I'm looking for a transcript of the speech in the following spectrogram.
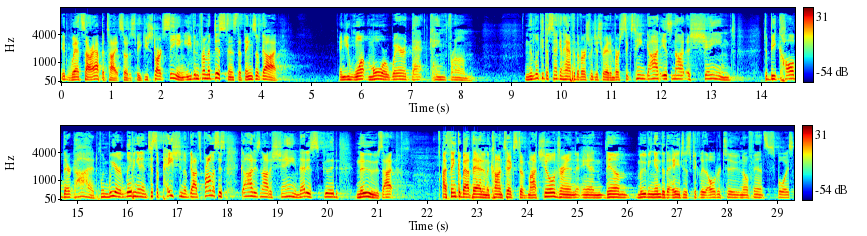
It whets our appetite, so to speak. You start seeing, even from a distance, the things of God, and you want more where that came from. And then look at the second half of the verse we just read in verse 16. God is not ashamed to be called their God. When we are living in anticipation of God's promises, God is not ashamed. That is good news. I, I think about that in the context of my children and them moving into the ages, particularly the older two, no offense, boys,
